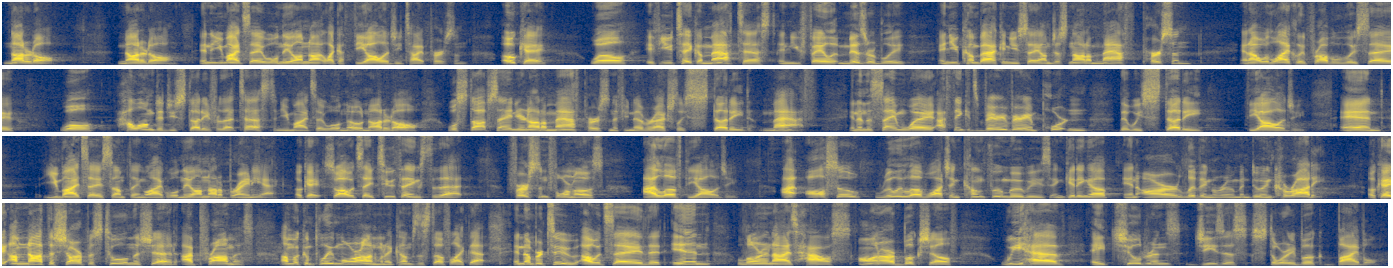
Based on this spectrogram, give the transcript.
not at all. Not at all. And you might say, well, Neil, I'm not like a theology type person. Okay, well, if you take a math test and you fail it miserably, and you come back and you say, I'm just not a math person, and I would likely probably say, well, how long did you study for that test? And you might say, Well, no, not at all. Well, stop saying you're not a math person if you never actually studied math. And in the same way, I think it's very, very important that we study theology. And you might say something like, Well, Neil, I'm not a brainiac. Okay, so I would say two things to that. First and foremost, I love theology. I also really love watching kung fu movies and getting up in our living room and doing karate. Okay? I'm not the sharpest tool in the shed, I promise. I'm a complete moron when it comes to stuff like that. And number two, I would say that in Lauren and I's house, on our bookshelf, we have a children's Jesus storybook Bible.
